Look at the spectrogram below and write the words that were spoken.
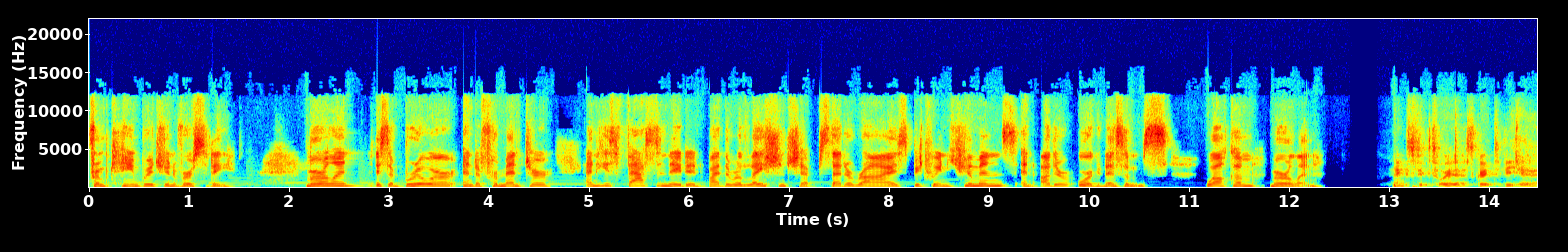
from Cambridge University. Merlin is a brewer and a fermenter, and he's fascinated by the relationships that arise between humans and other organisms. Welcome, Merlin. Thanks, Victoria. It's great to be here.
